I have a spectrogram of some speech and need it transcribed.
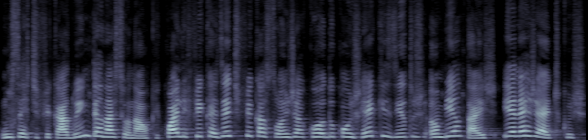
um certificado internacional que qualifica as edificações de acordo com os requisitos ambientais e energéticos.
